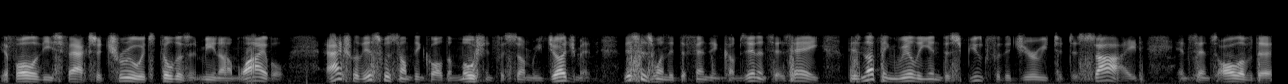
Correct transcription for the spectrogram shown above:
if all of these facts are true, it still doesn't mean I'm liable." Actually, this was something called a motion for summary judgment. This is when the defendant comes in and says, "Hey, there's nothing really in dispute for the jury to decide, and since all of the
